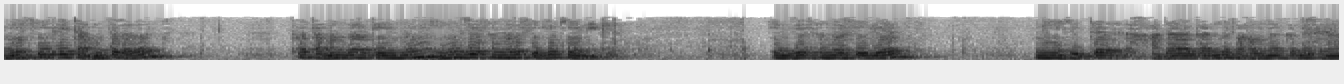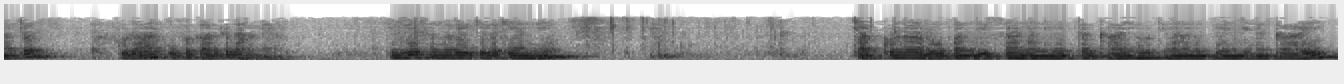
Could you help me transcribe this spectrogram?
මේ සීලයට අමතරව තමන්ගා තියෙන ඉන්ද්‍රිය සංවර සීලය කියන එක. ඉන්ද්‍රිය සංවර සීලය මේ හිත හදාගන්න භාවනා කරන කෙනාට ගොඩාක් උපකාරක ධර්මයක්. ඉන්ද්‍රිය සංවරය කියලා කියන්නේ චක්කුණ රූපං දිස්සන නිමිත්ත කායෝ තිනානුපේන කායි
